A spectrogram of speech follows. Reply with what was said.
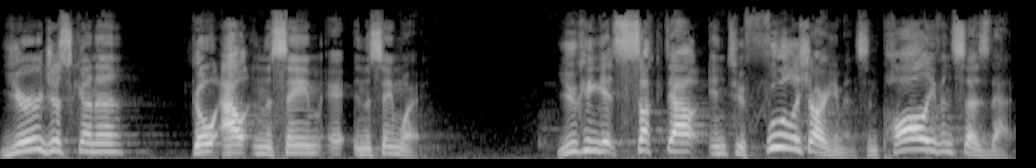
you're just gonna go out in the same, in the same way. You can get sucked out into foolish arguments, and Paul even says that.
